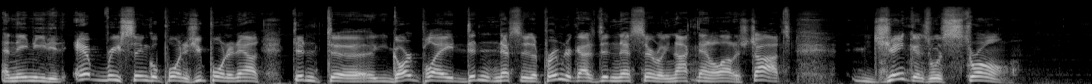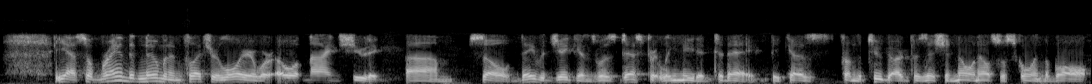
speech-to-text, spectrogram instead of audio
and they needed every single point, as you pointed out. Didn't uh, guard play? Didn't necessarily the perimeter guys didn't necessarily knock down a lot of shots. Jenkins was strong. Yeah, so Brandon Newman and Fletcher Loyer were 0 of 9 shooting. Um, so David Jenkins was desperately needed today because from the two guard position, no one else was scoring the ball.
